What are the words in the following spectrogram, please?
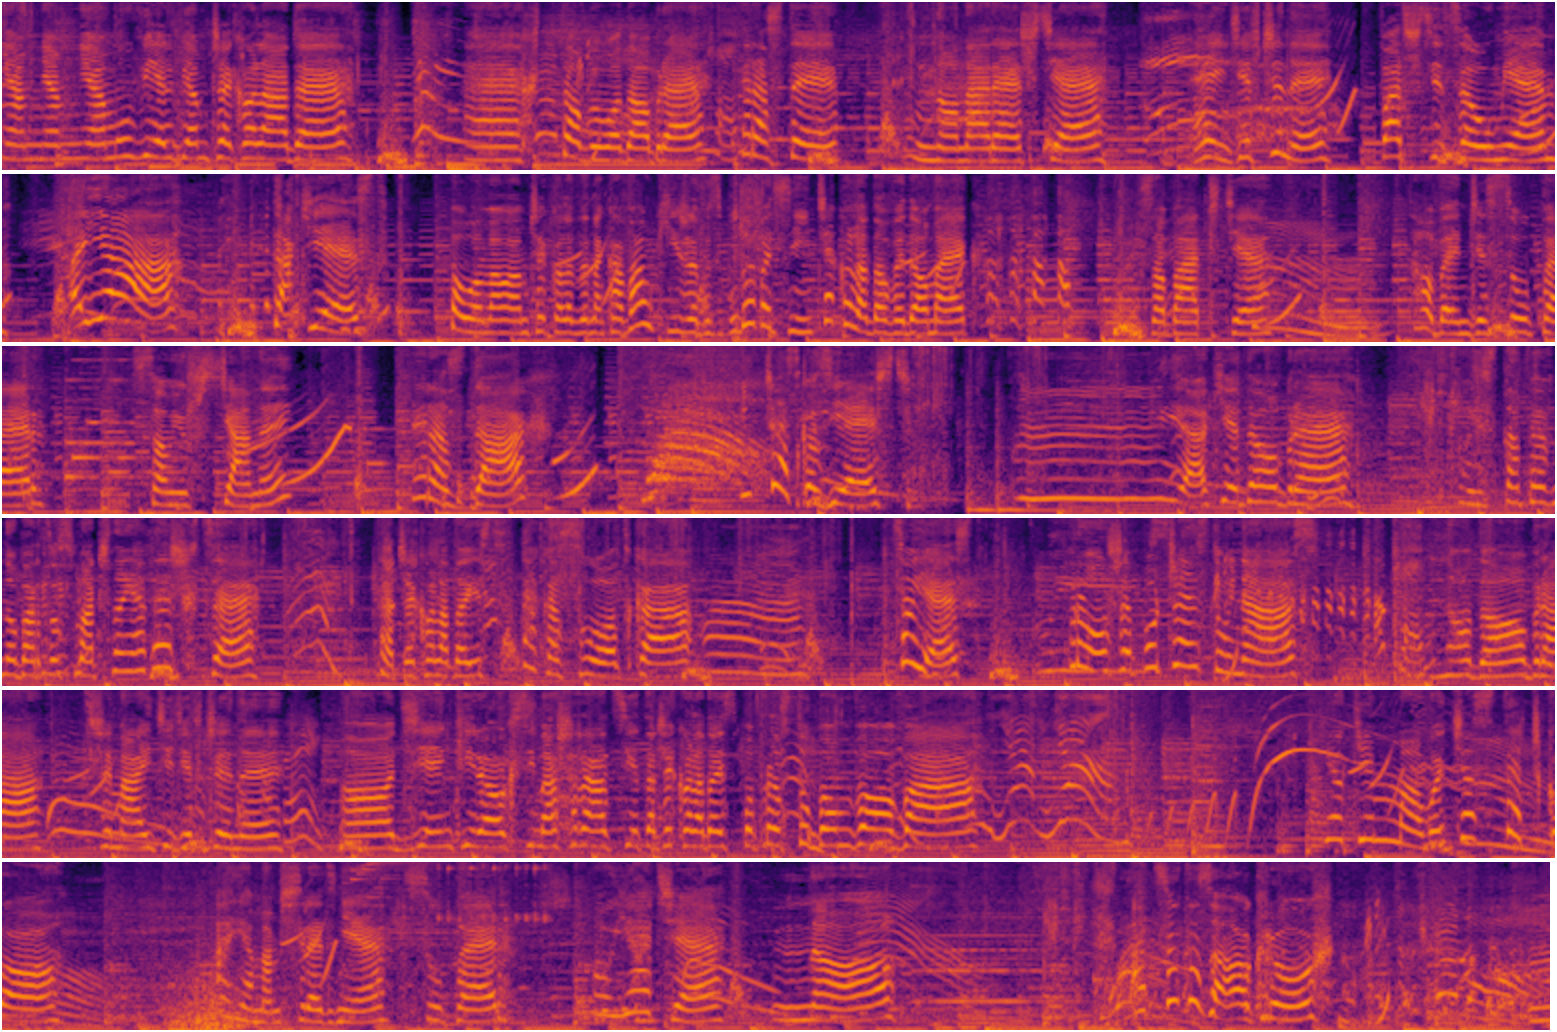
Niam, niam, niam, uwielbiam czekoladę. Ech, to było dobre. Teraz ty. No nareszcie. Hej, dziewczyny, patrzcie co umiem. A ja! Tak jest! Połamałam czekoladę na kawałki, żeby zbudować z niej czekoladowy domek. Zobaczcie. To będzie super. Są już ściany. Teraz dach. I czas go zjeść. Mmm, jakie dobre. To jest na pewno bardzo smaczne, ja też chcę. Ta czekolada jest taka słodka. Mm. Co jest? Proszę, poczęstuj nas. No dobra, trzymajcie dziewczyny. O, dzięki Roxy, masz rację, ta czekolada jest po prostu bombowa. Jakie małe ciasteczko. A ja mam średnie, super. O, jacie. No. A co to za okruch?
